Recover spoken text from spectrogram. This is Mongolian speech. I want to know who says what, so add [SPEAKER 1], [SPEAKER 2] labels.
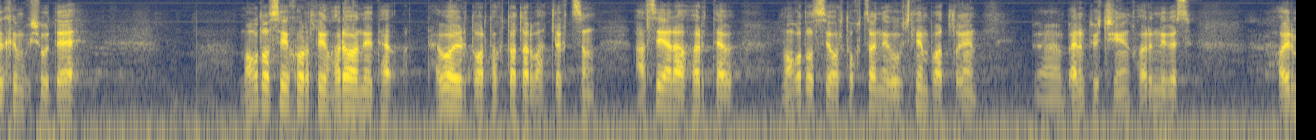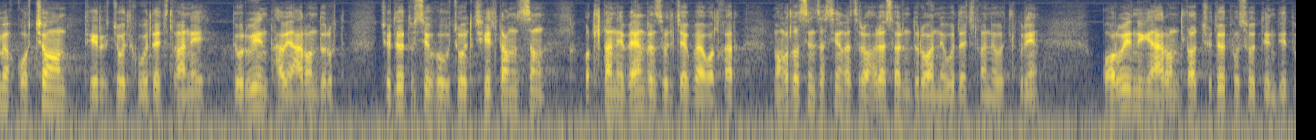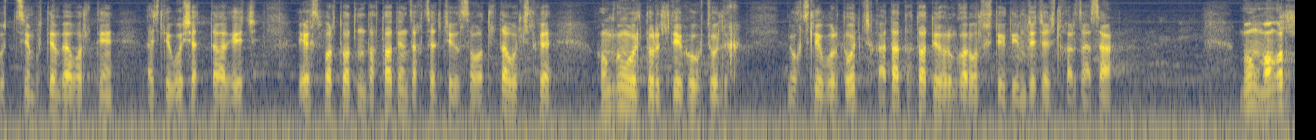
[SPEAKER 1] Ирэх юм шүү дээ. Монгол Улсын их хурлын 20 оны 52 дугаар тогтоолоор батлагдсан Алсын яраа 2050 Монгол Улсын урт хугацааны хөгжлийн бодлогын э, баримт бичгийн 21-ээс 2030 онд хэрэгжүүлэх үйл ажиллагааны 4-ийн 5-ын 14-т чөлөө төсийг хөгжүүлж хил дамнсан худалдааны байнгын сүлжээг байгуулахаар Монгол Улсын засгийн газрын 2024 оны үйл ажиллагааны хөтөлбөрийн 3-ийн 1-17 чөлөөт бүсүүдийн дэд бүтцийн бүтээн байгуулалтын ажлыг үе шаттайгаар хийж экспорт болон дотоодын зах зээл чиглэсэн худалдаа үйлчлэгээ хөнгөн үйлдвэрлэлийг хөгжүүлэх нөхцөлийг бүрдүүлж гадаад дотоодын хөрөнгө оруулагчдыг дэмжиж ажиллахаар заасан. Мөн Монгол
